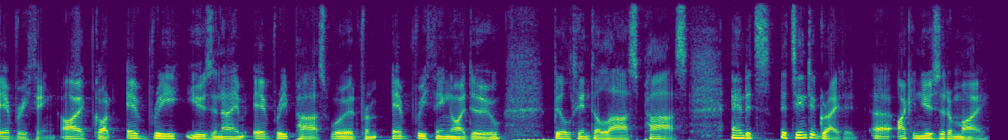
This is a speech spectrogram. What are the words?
everything. I've got every username, every password from everything I do built into LastPass, and it's it's integrated. Uh, I can use it on my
